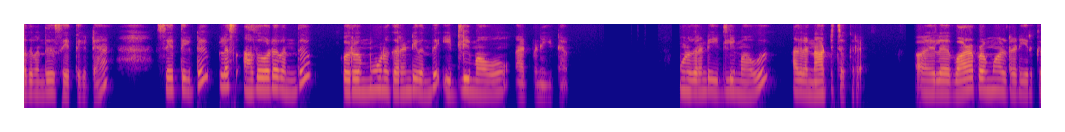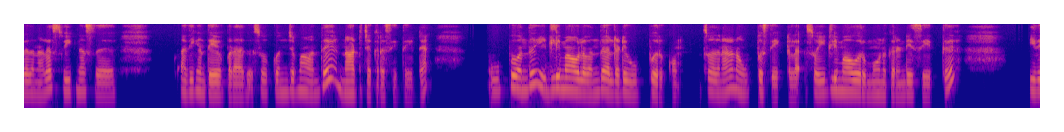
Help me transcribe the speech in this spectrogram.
அது வந்து சேர்த்துக்கிட்டேன். சேர்த்துக்கிட்டு ப்ளஸ் அதோட வந்து ஒரு மூணு கரண்டி வந்து இட்லி மாவும் ஆட் பண்ணிக்கிட்டேன். மூணு கரண்டி இட்லி மாவு அதில் நாட்டு சர்க்கரை. அதில் வாழைப்பழமும் ஆல்ரெடி இருக்கிறதுனால ஸ்வீட்னஸ் அதிகம் தேவைப்படாது. ஸோ கொஞ்சமாக வந்து நாட்டு சர்க்கரை சேர்த்துக்கிட்டேன். உப்பு வந்து இட்லி மாவில் வந்து ஆல்ரெடி உப்பு இருக்கும். ஸோ அதனால் நான் உப்பு சேர்க்கலை ஸோ இட்லி மாவு ஒரு மூணு கரண்டி சேர்த்து இது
